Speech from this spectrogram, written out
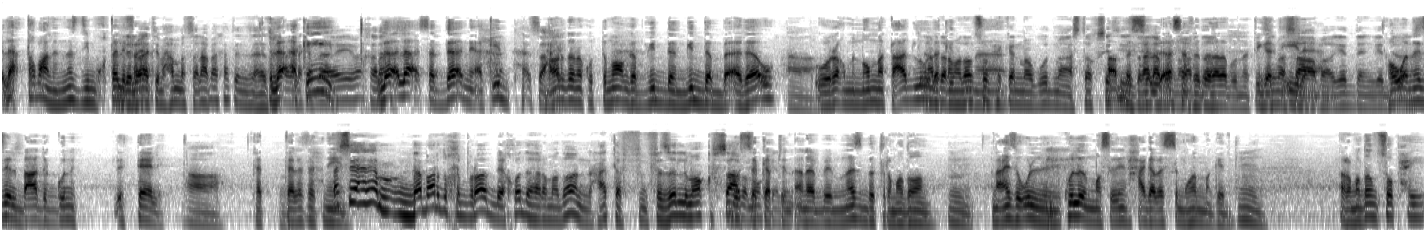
لا طبعا الناس دي مختلفة دلوقتي محمد صلاح بقى كابتن لا أكيد أيوة،. لا لا صدقني أكيد. النهارده أنا كنت معجب جدا جدا بأدائه آه. ورغم إن هم تعادلوا النهارده لكن رمضان صبحي كان موجود مع ستوك آه، سيتي بس للأسف. اتغلبوا نتيجه هزيمة تقيلة صعبة يعني. جدا جدا هو نزل بعد الجون الثالث آه كانت 3 2 بس يعني ده برضو خبرات بياخدها رمضان حتى في ظل مواقف صعبة بص يا. كابتن أنا بمناسبة رمضان مم. أنا عايز أقول لكل المصريين حاجة بس مهمة جدا مم. رمضان صبحي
